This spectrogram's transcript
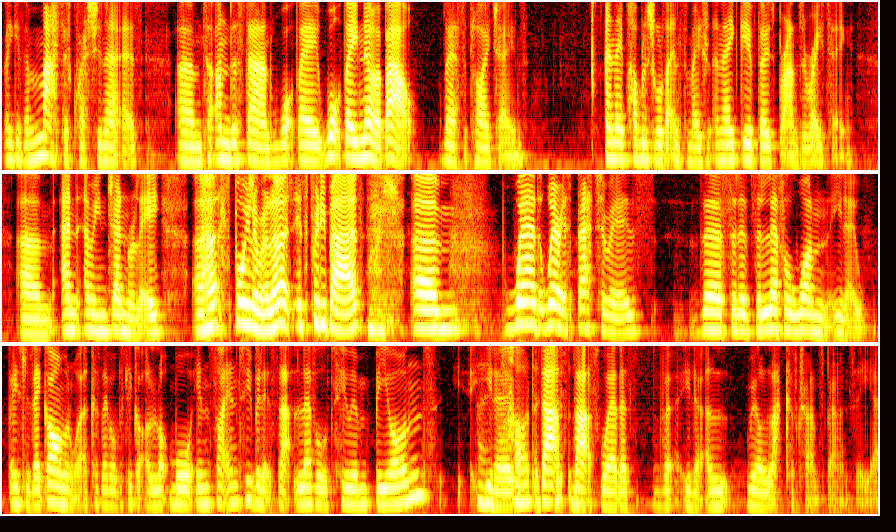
they give them massive questionnaires um, to understand what they what they know about their supply chains and they publish all that information and they give those brands a rating um, and I mean, generally, uh, spoiler alert, it's pretty bad. Um, where the, where it's better is the sort of the level one, you know, basically their garment workers. They've obviously got a lot more insight into, but it's that level two and beyond. You it's know, that's that's where there's you know a real lack of transparency. Yeah.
